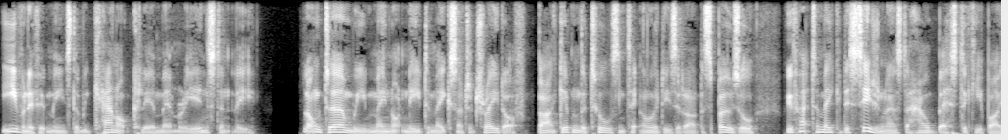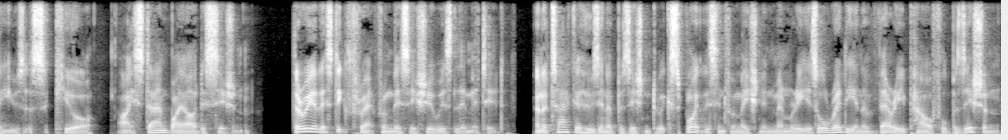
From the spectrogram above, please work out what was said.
even if it means that we cannot clear memory instantly. Long term, we may not need to make such a trade off, but given the tools and technologies at our disposal, we've had to make a decision as to how best to keep our users secure. I stand by our decision. The realistic threat from this issue is limited. An attacker who's in a position to exploit this information in memory is already in a very powerful position.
